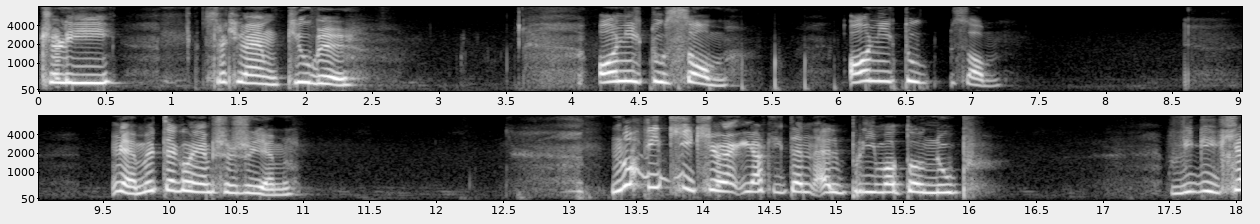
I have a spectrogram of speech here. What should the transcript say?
Czyli straciłem kluby. Oni tu są. Oni tu są. Nie, my tego nie przeżyjemy. No widzicie, jaki ten El Primo to noob. Widzicie?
